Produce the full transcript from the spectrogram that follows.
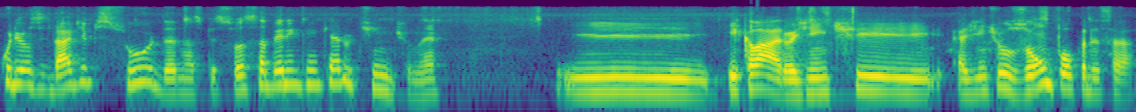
curiosidade absurda nas pessoas saberem quem que era o Tintio, né? E, e claro, a gente a gente usou um pouco dessa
